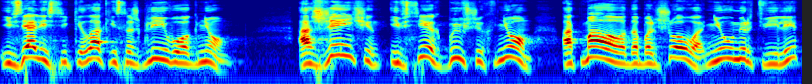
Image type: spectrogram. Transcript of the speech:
и взяли Сикилак и сожгли его огнем. А женщин и всех бывших в нем, от малого до большого, не умертвили,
